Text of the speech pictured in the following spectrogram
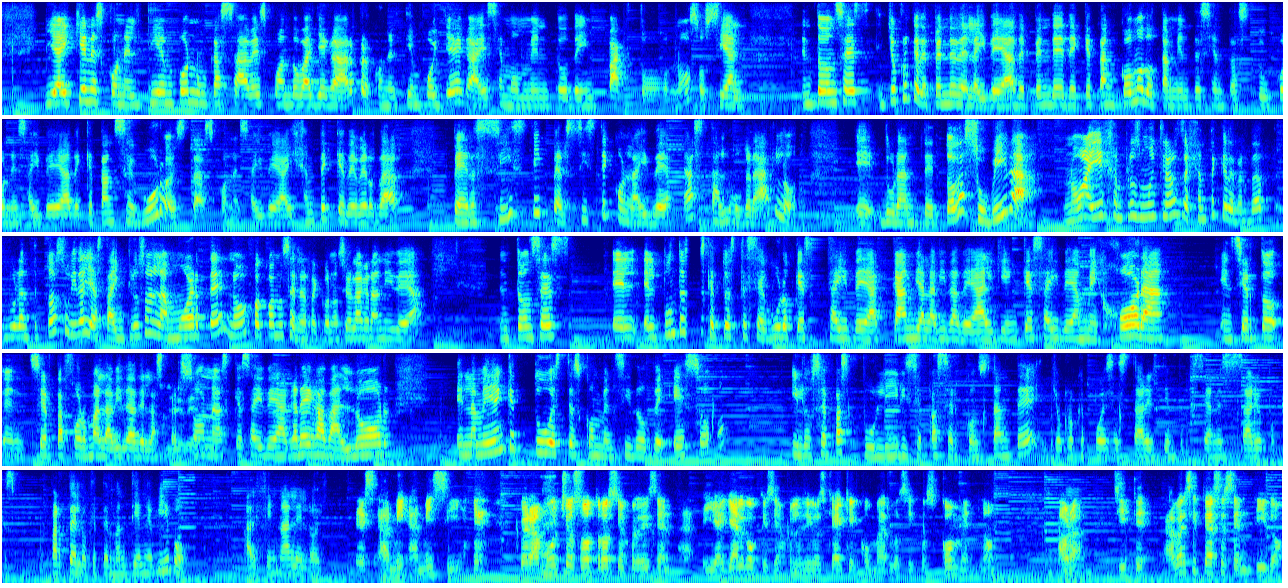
y hay quienes con el tiempo nunca sabes cuándo va a llegar, pero con el tiempo llega ese momento de impacto ¿no? social. Entonces, yo creo que depende de la idea, depende de qué tan cómodo también te sientas tú con esa idea, de qué tan seguro estás con esa idea. Hay gente que de verdad persiste y persiste con la idea hasta lograrlo eh, durante toda su vida. ¿no? Hay ejemplos muy claros de gente que de verdad durante toda su vida y hasta incluso en la muerte, ¿no? Fue cuando se le reconoció la gran idea entonces, el, punto es que tú estés seguro que esa idea cambia la vida de alguien, que esa idea mejora en, cierto, en cierta forma la vida de las personas, que esa idea agrega valor. En la medida en que tú estés convencido de eso y lo sepas pulir y sepas ser constante, yo creo que puedes estar el tiempo que sea necesario porque es parte de lo que te mantiene vivo al final, Eloy. Es, a, mí, a mí sí, pero a muchos otros siempre dicen, ah, y hay algo que siempre les digo, es que hay que comer, los hijos comen, ¿no? Ahora, si te, a ver si te hace sentido,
